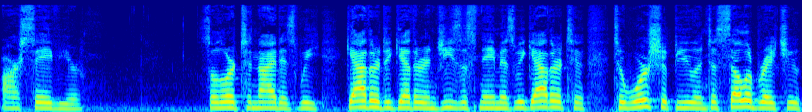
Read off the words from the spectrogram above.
our Savior. So, Lord, tonight as we gather together in Jesus' name, as we gather to, to worship you and to celebrate you,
